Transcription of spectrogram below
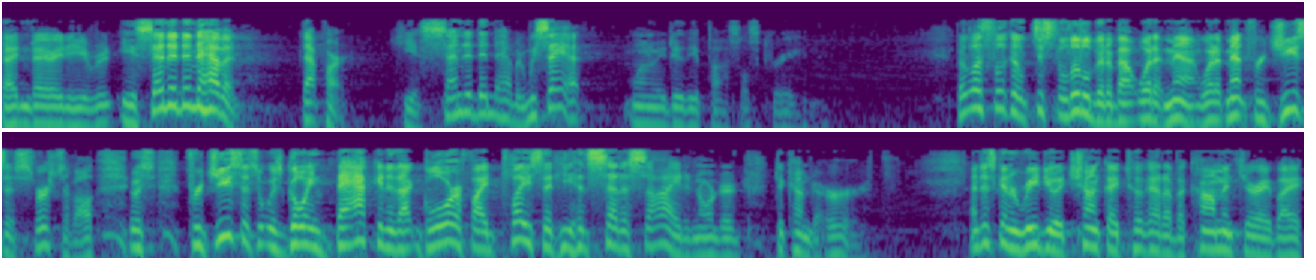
died and buried. He ascended into heaven. That part. He ascended into heaven. We say it when we do the Apostles' Creed. But let's look at just a little bit about what it meant. What it meant for Jesus, first of all. It was for Jesus, it was going back into that glorified place that he had set aside in order to come to earth. I'm just going to read you a chunk I took out of a commentary by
